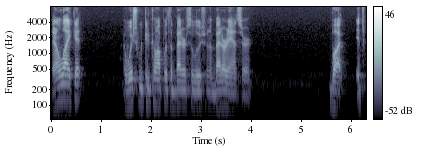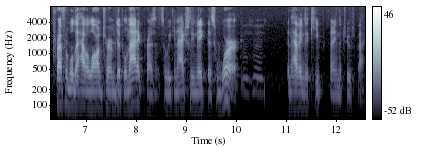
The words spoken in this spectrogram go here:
They don't like it. I wish we could come up with a better solution, a better answer. But it's preferable to have a long-term diplomatic presence so we can actually make this work than having to keep sending the troops back.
